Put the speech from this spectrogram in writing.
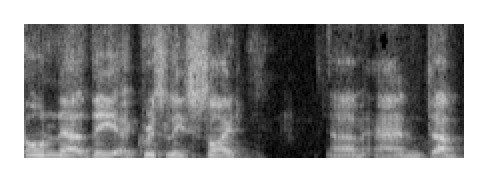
On uh, the Grizzlies side, um, and um,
